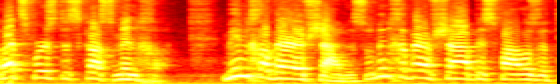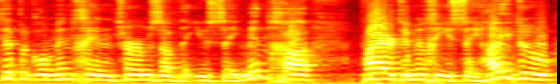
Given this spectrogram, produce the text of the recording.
Let's first discuss Mincha. Mincha Verev Shabbos. So Mincha Verev Shabbos follows a typical Mincha in terms of that you say Mincha Prior to Mincha, you say Hodu,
